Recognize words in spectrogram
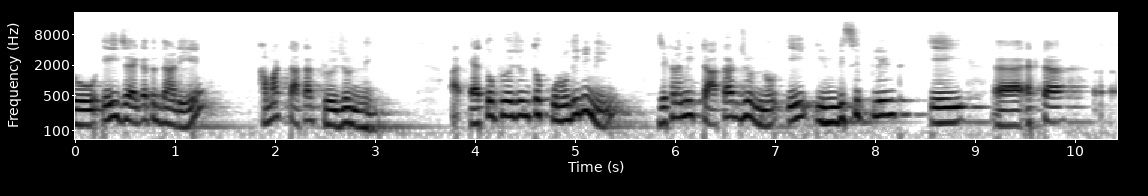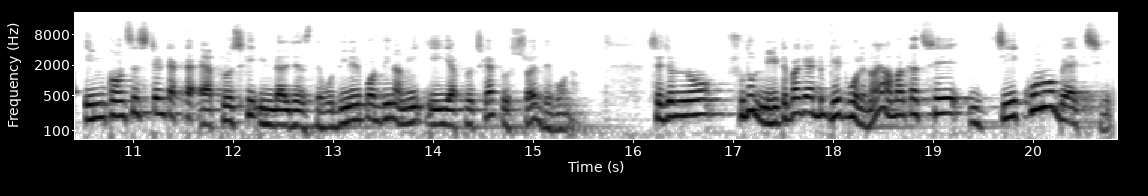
তো এই জায়গাতে দাঁড়িয়ে আমার টাকার প্রয়োজন নেই। আর এত প্রয়োজন তো কোনো দিনই নেই যেখানে আমি টাকার জন্য এই ইনডিসিপ্লিনড এই একটা ইনকনসিস্টেন্ট একটা অ্যাপ্রোচকে ইন্ডালজেন্স দেবো। দিনের পর দিন আমি এই অ্যাপ্রোচকে আর প্রশ্রয় দেবো না। সেজন্য শুধু নেট বা গেট বলে নয়, আমার কাছে যে কোনো ব্যাচের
